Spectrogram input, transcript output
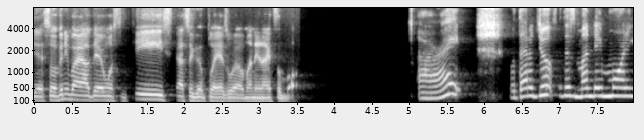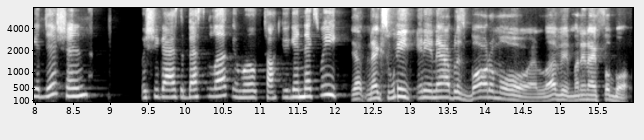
Yeah. So if anybody out there wants to tease, that's a good play as well. Monday Night Football. All right. Well, that'll do it for this Monday morning edition. Wish you guys the best of luck, and we'll talk to you again next week. Yep. Next week, Indianapolis, Baltimore. I love it. Monday Night Football.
